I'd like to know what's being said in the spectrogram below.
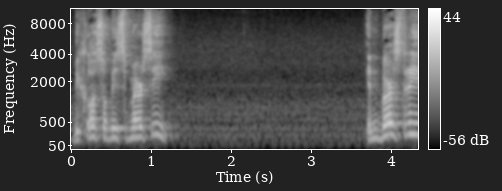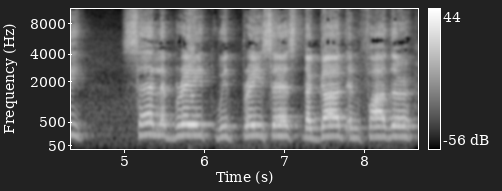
because of His mercy. In verse 3, celebrate with praises the God and Father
